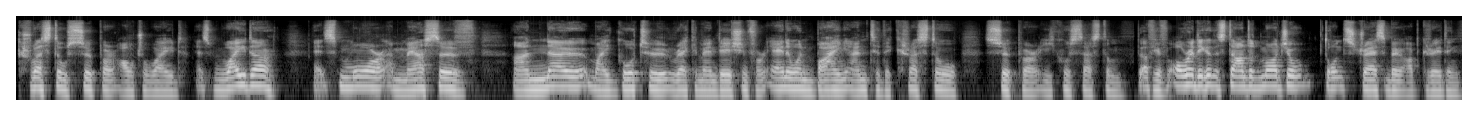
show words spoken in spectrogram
Crystal Super Ultra Wide. It's wider, it's more immersive, and now my go-to recommendation for anyone buying into the Crystal Super ecosystem. But if you've already got the standard module, don't stress about upgrading.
